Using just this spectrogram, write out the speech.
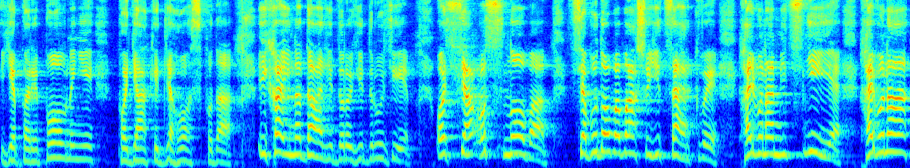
є переповнені подяки для Господа. І хай надалі, дорогі друзі, ось ця основа, ця будова вашої церкви, хай вона міцніє, хай вона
